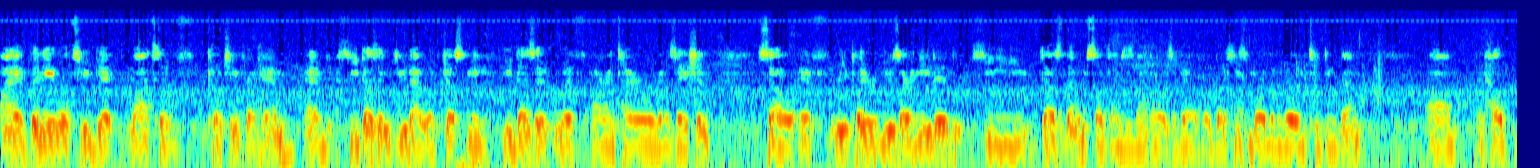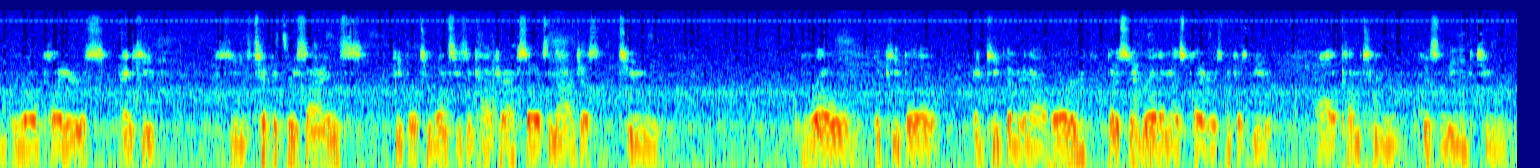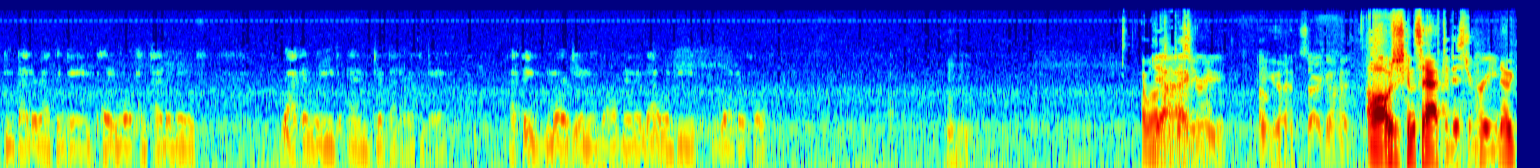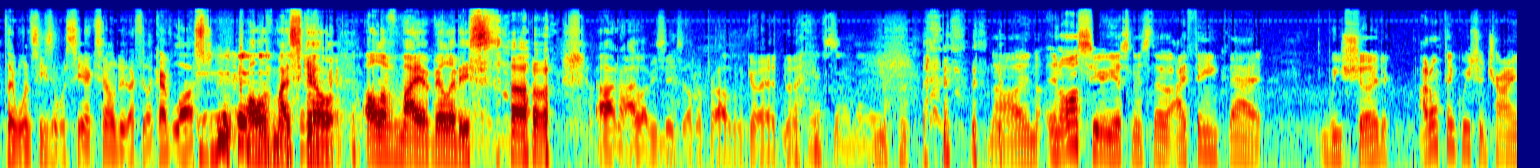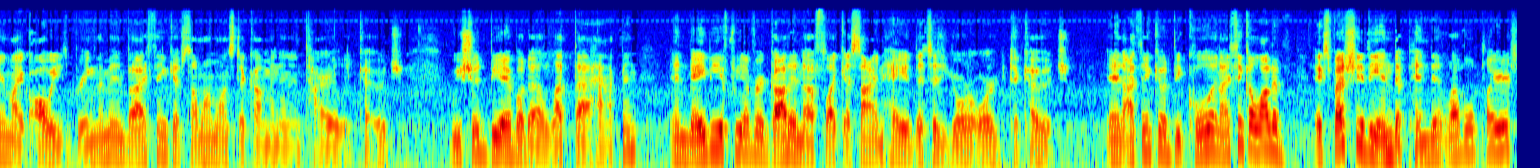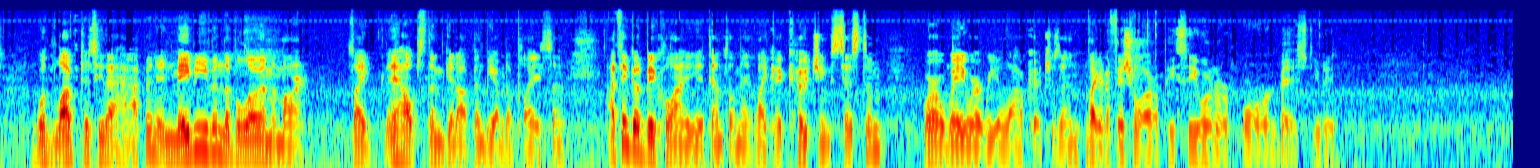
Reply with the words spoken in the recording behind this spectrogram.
I've been able to get lots of coaching from him, and he doesn't do that with just me. He does it with our entire organization. So if replay reviews are needed, he does them. Sometimes he's not always available, but he's more than willing to do them um, and help grow players. And he he typically signs people to one season contracts, so it's not just to grow the people and keep them in our org, but it's to grow them as players because we all come to this league to be better at the game, play more competitive Rocket League, and get better at the game. I think more GM involvement in that would be wonderful. Mm-hmm. I will yeah, have to I disagree. agree. Oh, go ahead. Sorry, go ahead. Oh, I was just gonna say I have to disagree. You know, you play one season with CXL, dude. I feel like I've lost all of my skill, all of my abilities. So, oh no, I love you, CXL. No problem. Go ahead. No. It's not nice. no, in, in all seriousness though, I think that we should. I don't think we should try and like always bring them in, but I think if someone wants to come in and entirely coach, we should be able to let that happen. And maybe if we ever got enough, like assign, hey, this is your org to coach. And I think it would be cool. And I think a lot of, especially the independent level players, would love to see that happen. And maybe even the below MMR. Like it helps them get up and be able to play. So I think it would be a cool idea to implement like a coaching system or a way where we allow coaches in. Like an official RLPC one or, or org based, you mean?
